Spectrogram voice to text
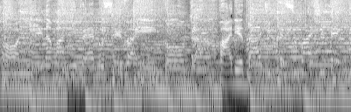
Só aqui na Macfer você vai encontrar variedade, preço baixo e tecnologia.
